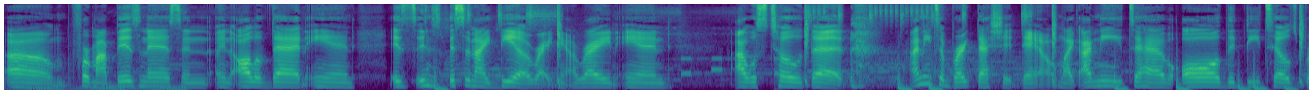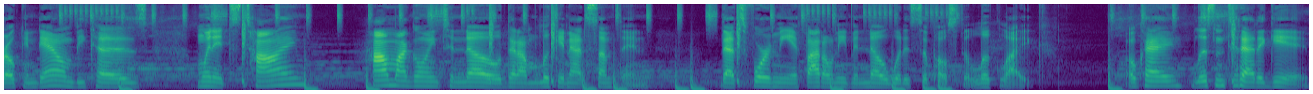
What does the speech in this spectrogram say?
um, for my business and, and all of that. And it's, it's it's an idea right now, right? And I was told that I need to break that shit down. Like I need to have all the details broken down because when it's time, how am I going to know that I'm looking at something that's for me if I don't even know what it's supposed to look like? Okay? Listen to that again.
